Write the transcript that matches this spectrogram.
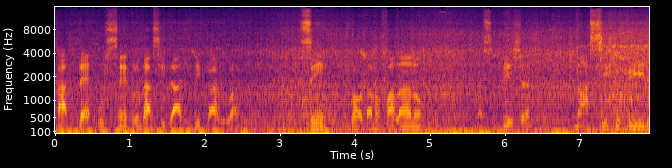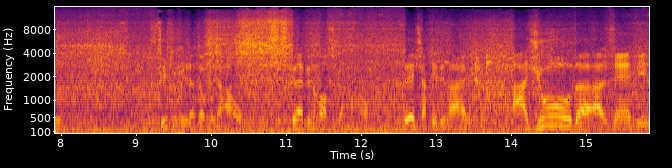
até o centro da cidade de Caruaru. Sim, igual eu tava falando Não se deixa, não assiste o vídeo Assiste o vídeo até o final Se inscreve no nosso canal Deixa aquele like Ajuda a gente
